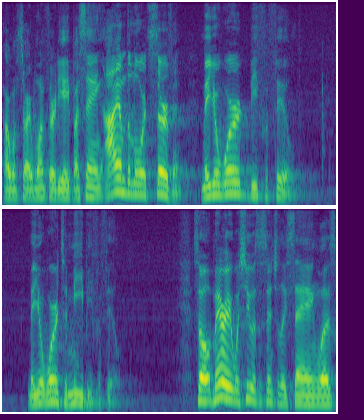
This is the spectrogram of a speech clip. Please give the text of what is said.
or I'm sorry, 138, by saying, I am the Lord's servant. May your word be fulfilled. May your word to me be fulfilled. So, Mary, what she was essentially saying was,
